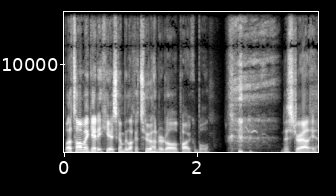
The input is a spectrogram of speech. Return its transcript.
By the time I get it here, it's going to be like a two hundred dollar Pokeball in Australia.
